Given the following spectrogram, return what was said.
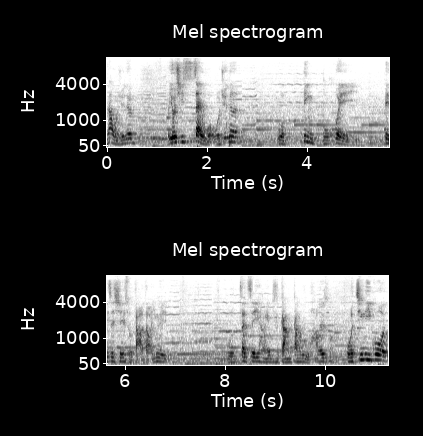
那我觉得，尤其是在我，我觉得我并不会被这些所打倒，因为我在这一行又不是刚刚入行。没错，我经历过，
